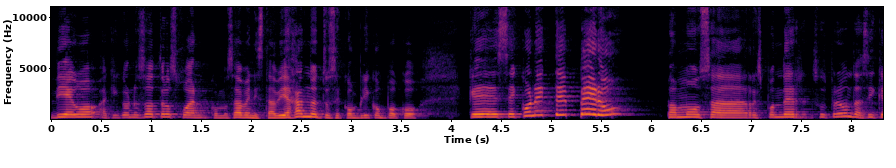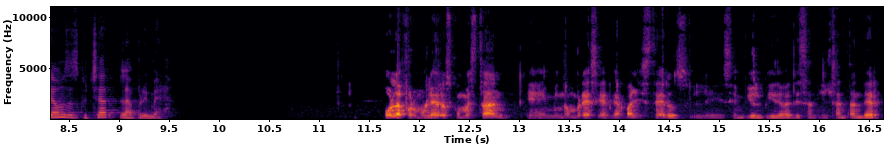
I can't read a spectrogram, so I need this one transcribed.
Diego, aquí con nosotros. Juan, como saben, está viajando, entonces se complica un poco que se conecte, pero vamos a responder sus preguntas. Así que vamos a escuchar la primera. Hola formuleros, ¿cómo están? Eh, mi nombre es Edgar Ballesteros, les envío el video desde San Gil Santander.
